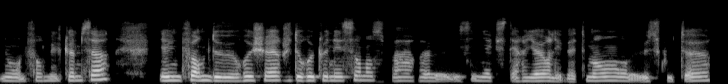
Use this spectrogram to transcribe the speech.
nous on le formule comme ça. Il y a une forme de recherche, de reconnaissance par euh, les signes extérieurs, les vêtements, le scooter.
